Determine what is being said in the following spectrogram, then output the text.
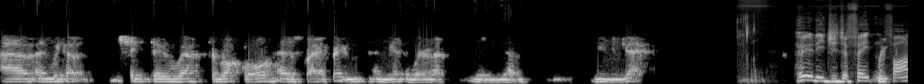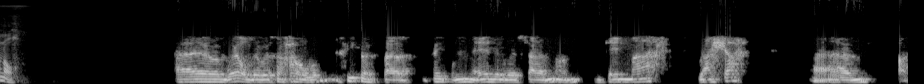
Um, and we got sent to uh, to Rocklaw as Great Britain, and we had to wear a, the um, Union Jack. Who did you defeat in the final? Uh, well, there was a whole heap of uh, people in there. There was um, um Denmark, Russia, um, I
